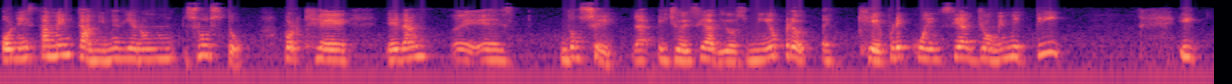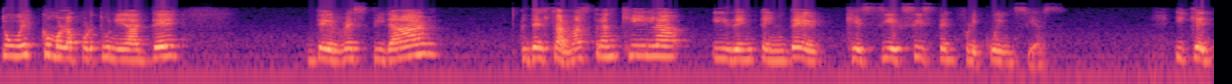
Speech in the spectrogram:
honestamente a mí me dieron un susto, porque eran, eh, no sé, y yo decía, Dios mío, pero ¿en qué frecuencia yo me metí? Y tuve como la oportunidad de, de respirar, de estar más tranquila y de entender que sí existen frecuencias y que,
